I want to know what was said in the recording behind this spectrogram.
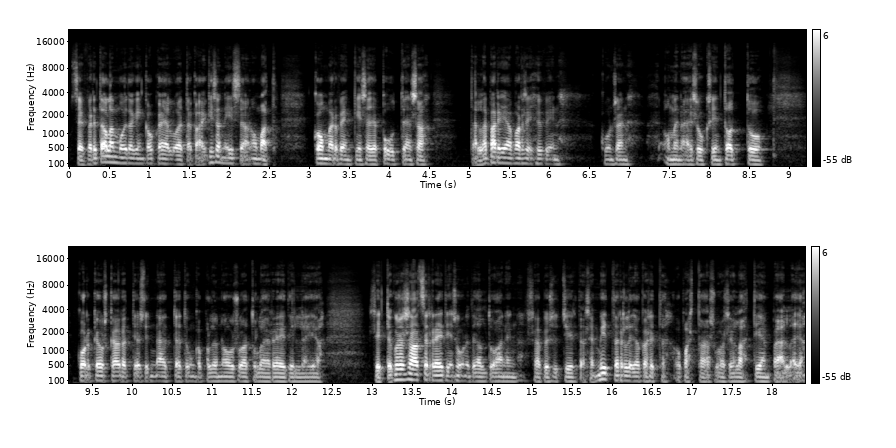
sen verran olen muitakin kokeillut, että kaikissa niissä on omat kommervenkinsä ja puutteensa. Tällä pärjää varsin hyvin, kun sen ominaisuuksiin tottuu. Korkeuskäyrät tietysti näyttää, että kuinka paljon nousua tulee reitille ja sitten kun sä saat sen reitin suunniteltua, niin sä pystyt siirtämään sen mittarille, joka sitten opastaa sua siellä tien päällä ja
